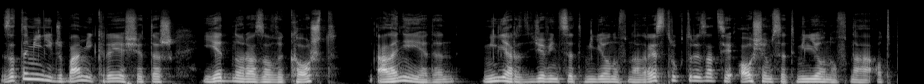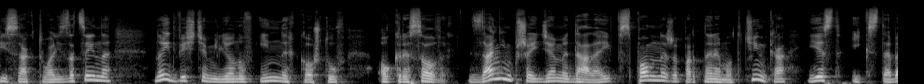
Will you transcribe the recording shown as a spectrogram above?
Za tymi liczbami kryje się też jednorazowy koszt, ale nie jeden, miliard 900 milionów na restrukturyzację, 800 milionów na odpisy aktualizacyjne, no i 200 milionów innych kosztów okresowych. Zanim przejdziemy dalej, wspomnę, że partnerem odcinka jest XTB,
